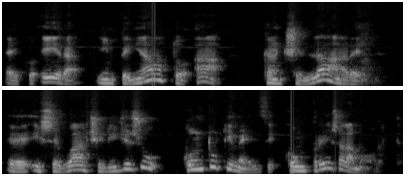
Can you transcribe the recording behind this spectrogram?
Ecco, era impegnato a cancellare eh, i seguaci di Gesù con tutti i mezzi, compresa la morte.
